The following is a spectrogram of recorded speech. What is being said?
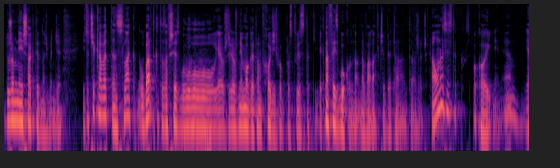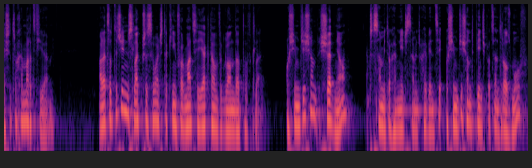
dużo mniejsza aktywność będzie. I to ciekawe, ten Slack, u Bartka to zawsze jest bu, bu, bu, ja już, ja już nie mogę tam wchodzić, po prostu jest taki, jak na Facebooku na, nawala w ciebie ta, ta rzecz. A u nas jest tak spokojnie, nie? Ja się trochę martwiłem. Ale co tydzień Slack przesyłać takie informacje, jak tam wygląda to w tle. 80, średnio, czasami trochę mniej, czasami trochę więcej, 85% rozmów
